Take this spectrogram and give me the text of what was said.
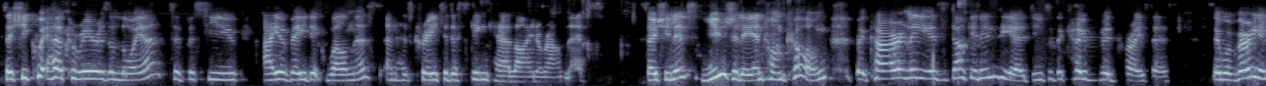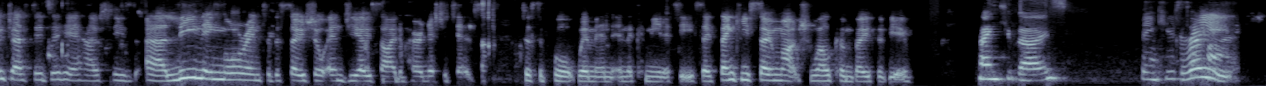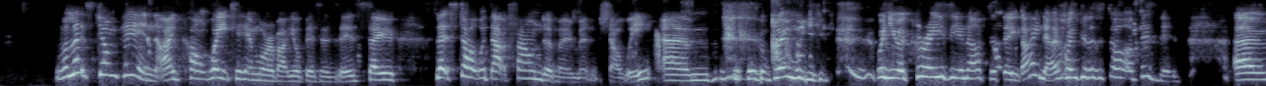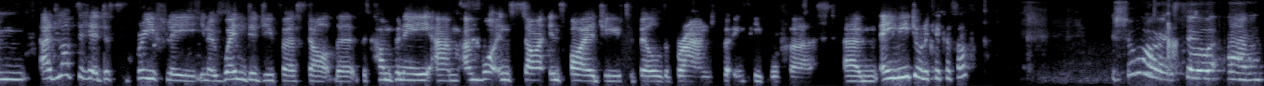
So she quit her career as a lawyer to pursue Ayurvedic wellness and has created a skincare line around this. So she lives usually in Hong Kong, but currently is stuck in India due to the COVID crisis. So we're very interested to hear how she's uh, leaning more into the social NGO side of her initiatives to support women in the community. So thank you so much. Welcome, both of you. Thank you, guys. Thank you so Great. much. Well, let's jump in. I can't wait to hear more about your businesses. So let's start with that founder moment, shall we? Um, when were you, when you were crazy enough to think, I know, I'm going to start a business? Um, I'd love to hear just briefly, you know, when did you first start the, the company um, and what insi- inspired you to build a brand putting people first? Um, Amy, do you want to kick us off? Sure. So um,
